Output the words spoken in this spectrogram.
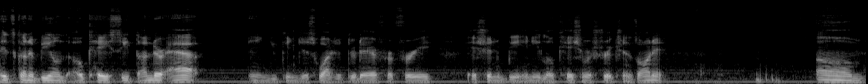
it's gonna be on the OKC Thunder app and you can just watch it through there for free. It shouldn't be any location restrictions on it. Um,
